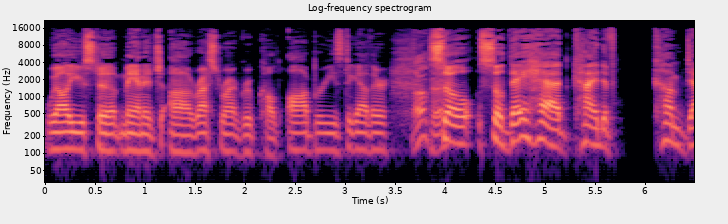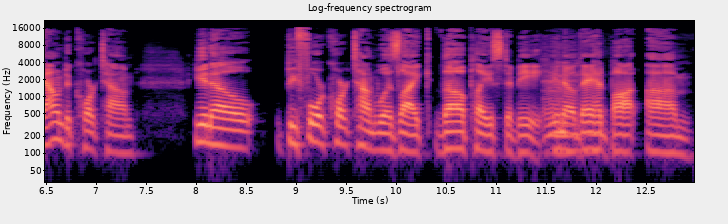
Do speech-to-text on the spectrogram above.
We all used to manage a restaurant group called Aubree's together. Okay. So, so they had kind of come down to Corktown, you know, before Corktown was like the place to be. You know, they had bought, um,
